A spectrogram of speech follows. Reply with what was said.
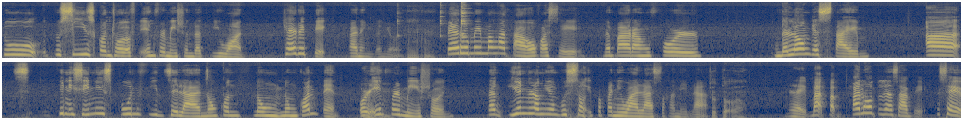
to, to seize control of the information that we want. Cherry pick, parang ganyan. Mhm. Pero may mga tao kasi na parang for the longest time, uh, s- pinisini spoon feed sila nung, con- nung, nung content or Mhm. information na yun lang yung gustong ipapaniwala sa kanila. Totoo. Right. Ba- pa- paano ko ito nasabi? Kasi,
